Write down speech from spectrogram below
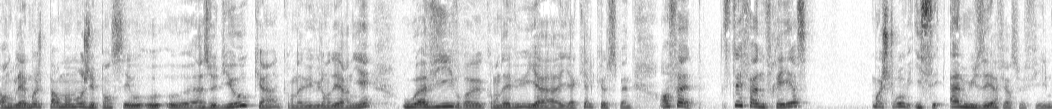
anglais. Moi, par moment, j'ai pensé à The Duke, hein, qu'on avait vu l'an dernier, ou à Vivre, qu'on a vu il y a, il y a quelques semaines. En fait, Stéphane Frears, moi je trouve, il s'est amusé à faire ce film.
